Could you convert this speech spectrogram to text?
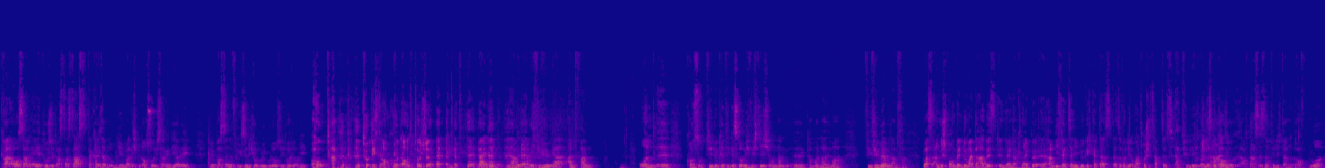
geradeaus sagen, ey Tusche, das, das, das, dann kann ich damit umgehen, weil ich bin auch so. Ich sage dir, ey, mir passt deine Friese nicht, obwohl die gut aussieht heute, Olli. Oh, da, du siehst auch gut aus, Tusche. Nein, damit kann ich viel, viel mehr anfangen. Und äh, konstruktive Kritik ist, glaube ich, wichtig und dann äh, kann man da immer viel, viel mehr mit anfangen. Du hast angesprochen, wenn du mal da bist in deiner Kneipe, äh, haben die Fans dann die Möglichkeit, dass, dass sie von dir auch mal ein frisches Haptis Natürlich. Klar, bekommen? Also auch das ist natürlich dann oft nur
